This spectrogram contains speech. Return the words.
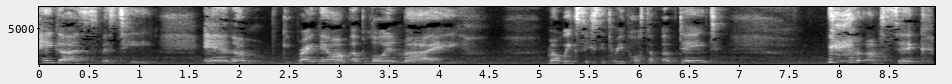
Hey guys, it's Miss T, and um, right now I'm uploading my my week 63 post-op update. I'm sick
